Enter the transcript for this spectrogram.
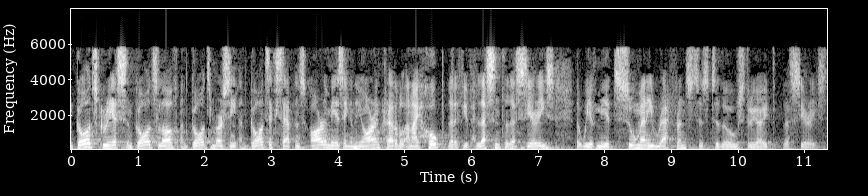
And God's grace and God's love and God's mercy and God's acceptance are amazing and they are incredible. And I hope that if you've listened to this series, that we have made so many references to those throughout this series.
